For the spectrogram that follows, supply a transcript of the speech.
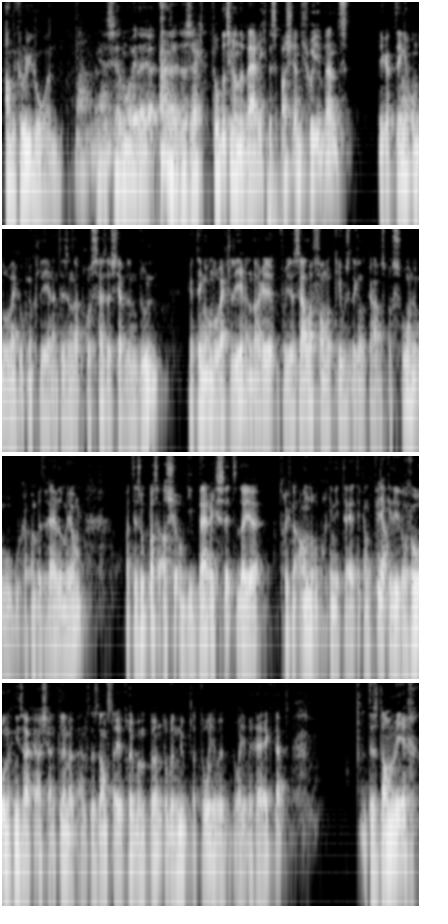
aan groei gewoon. Wow, ja. Het is heel mooi dat je dat zegt. Het voorbeeldje van de berg. Dus als je aan het groeien bent, je gaat dingen onderweg ook nog leren. En het is in dat proces, dus je hebt een doel. Je gaat dingen onderweg leren en ga je voor jezelf van, oké, hoe zit ik in elkaar als persoon? Hoe gaat mijn bedrijf ermee om? Maar het is ook pas als je op die berg zit, dat je terug naar andere opportuniteiten kan kijken die ervoor nog niet zag als je aan het klimmen bent. Dus dan sta je terug op een punt, op een nieuw plateau wat je bereikt hebt. Het is dan weer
